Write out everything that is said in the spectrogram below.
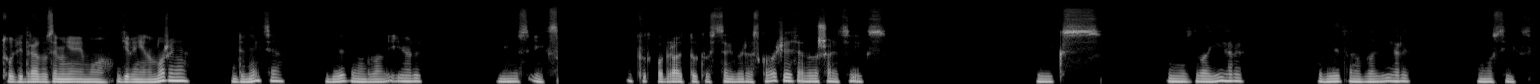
Тут відразу заміняємо ділення на множення. Одиниця. Ділити на 2y мінус х. Тут квадрат, тут ось цей вираз скорочується, залишається х. х мінус 2y. Поділити на 2y мінус х.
